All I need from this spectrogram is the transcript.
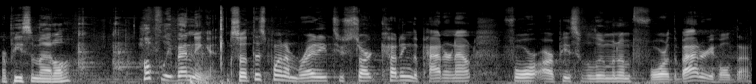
our piece of metal, hopefully bending it. So at this point, I'm ready to start cutting the pattern out for our piece of aluminum for the battery hold down.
